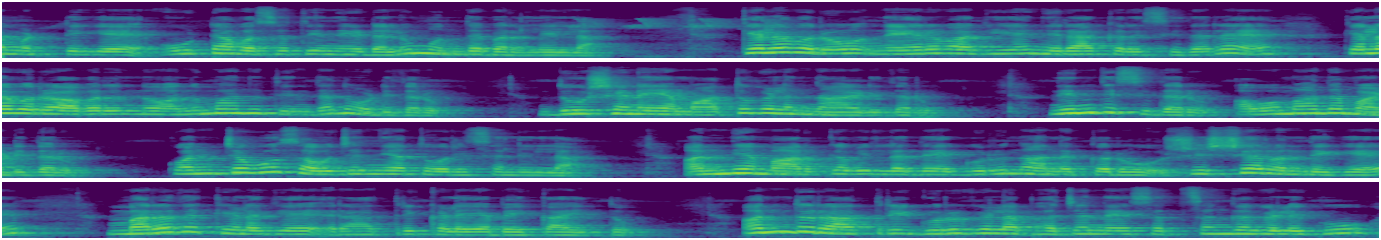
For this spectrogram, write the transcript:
ಮಟ್ಟಿಗೆ ಊಟ ವಸತಿ ನೀಡಲು ಮುಂದೆ ಬರಲಿಲ್ಲ. ಕೆಲವರು ನೇರವಾಗಿಯೇ ನಿರಾಕರಿಸಿದರೆ ಕೆಲವರು ಅವರನ್ನು ಅನುಮಾನದಿಂದ ನೋಡಿದರು. ದೂಷಣೆಯ ಮಾತುಗಳನ್ನು ಆಡಿದರು ನಿಂದಿಸಿದರು, ಅವಮಾನ ಮಾಡಿದರು. ಕೊಂಚವೂ ಸೌಜನ್ಯ ತೋರಿಸಲಿಲ್ಲ. ಅನ್ಯ ಮಾರ್ಗವಿಲ್ಲದೆ ಗುರುನಾನಕರು ಶಿಷ್ಯರೊಂದಿಗೆ ಮರದ ಕೆಳಗೆ ರಾತ್ರಿ ಕಳೆಯಬೇಕಾಯಿತು. ಅಂದು ರಾತ್ರಿ ಗುರುಗಳ ಭಜನೆ ಸತ್ಸಂಗಗಳಿಗೂ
